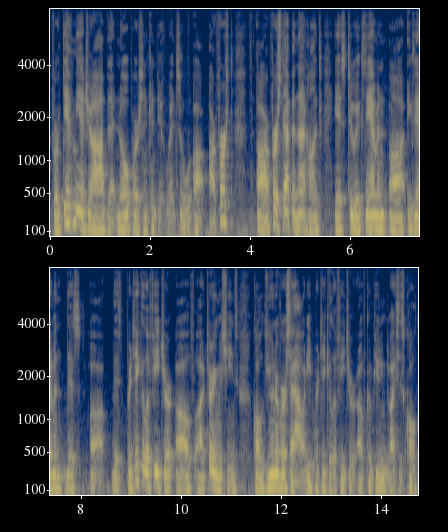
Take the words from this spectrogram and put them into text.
for give me a job that no person can do. And so uh, our first our first step in that hunt is to examine uh, examine this uh, this particular feature of uh, Turing machines called universality, particular feature of computing devices called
